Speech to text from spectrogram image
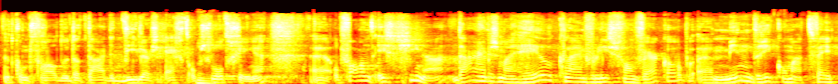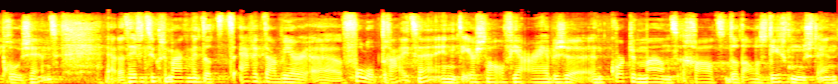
Dat komt vooral doordat daar de dealers echt op slot gingen. Uh, opvallend is China. Daar hebben ze maar een heel klein verlies van verkoop. min 3,2 ja, dat heeft natuurlijk te maken met dat het eigenlijk daar weer uh, volop draait. Hè. In het eerste half jaar hebben ze een korte maand gehad dat alles dicht moest. En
